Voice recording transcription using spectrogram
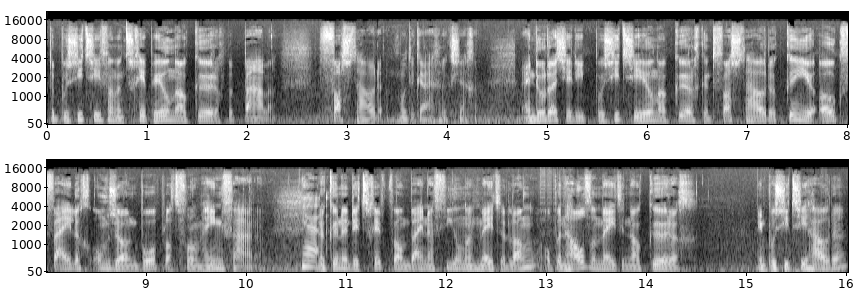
de positie van het schip heel nauwkeurig bepalen. Vasthouden, moet ik eigenlijk zeggen. En doordat je die positie heel nauwkeurig kunt vasthouden... kun je ook veilig om zo'n boorplatform heen varen. Ja. We kunnen dit schip van bijna 400 meter lang... op een halve meter nauwkeurig in positie houden.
